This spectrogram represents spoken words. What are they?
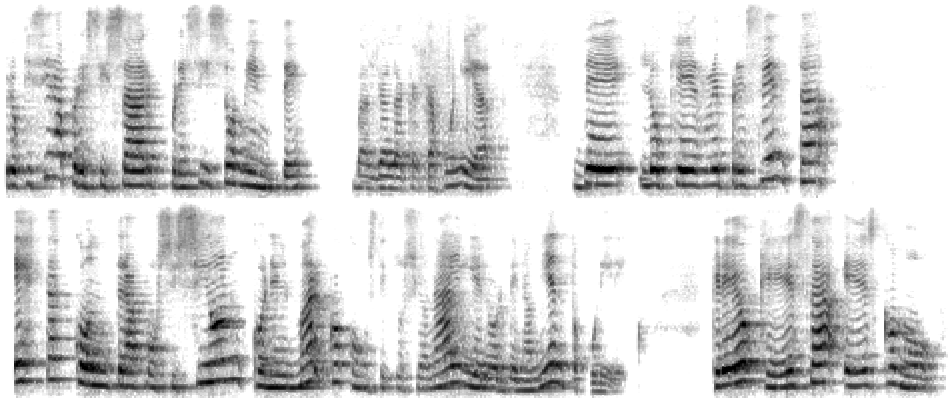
pero quisiera precisar precisamente, valga la cacafonía, de lo que representa esta contraposición con el marco constitucional y el ordenamiento jurídico. Creo que esta es como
